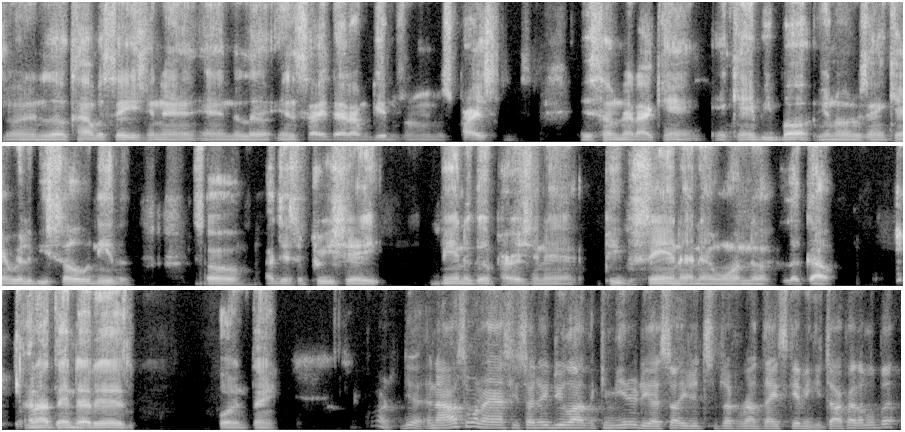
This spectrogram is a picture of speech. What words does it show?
You know, and the little conversation and, and the little insight that I'm getting from him is priceless. It's something that I can't it can't be bought. You know what I'm saying? It can't really be sold neither. So I just appreciate being a good person and people seeing that and wanting to look out and I think that is important thing. Yeah, and I also want to ask you. So I know you do a lot in the community. I saw you did some stuff around Thanksgiving. Can you talk about that a little bit?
